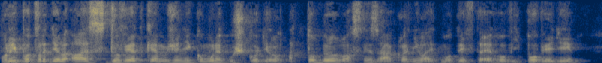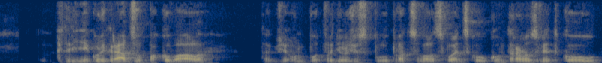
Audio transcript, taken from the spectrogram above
On ji potvrdil ale s dovědkem, že nikomu neuškodil a to byl vlastně základní leitmotiv té jeho výpovědi, který několikrát zopakoval. Takže on potvrdil, že spolupracoval s vojenskou kontrarozvědkou,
